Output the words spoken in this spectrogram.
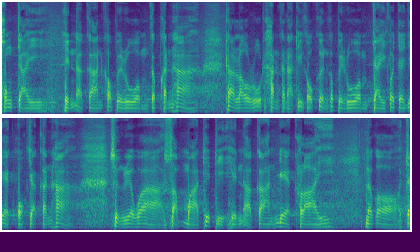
ของใจ เห็นอาการเข้าไปรวมกับขันห้าถ้าเรารู้ทันขณะที่เขาเคลื่อนเข้าไปรวม ใจก็จะแยกออกจากขันห้าซึ่งเรียกว่าสัมมาทิฏฐิเห็นอาการแยกคลายแล้วก็ใจ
